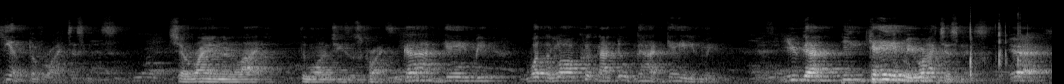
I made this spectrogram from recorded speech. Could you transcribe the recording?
gift of righteousness shall reign in life through one Jesus Christ. God gave me what the law could not do, God gave me. You got, He gave me righteousness. Yes.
